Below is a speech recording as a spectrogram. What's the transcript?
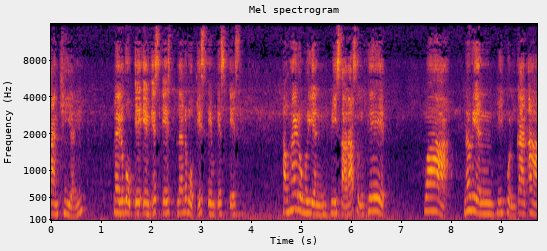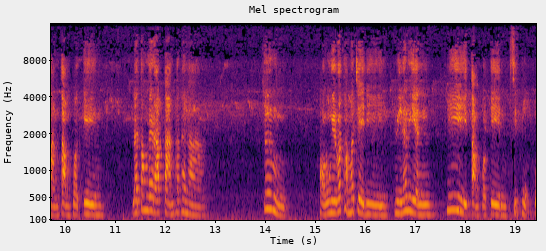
การเขียนในระบบ AMSS และระบบ SMSS ทำให้โรงเรียนมีสาระสนเทศ ว่านักเรียนมีผลการอ่านต่ำกว่าเกณฑ์และต้องได้รับการพัฒนา ซึ่งของโรงเรียนวัดธรรมเจดี มีนักเรียน ที่ต่ำกว่าเกณฑ์ 16 ค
